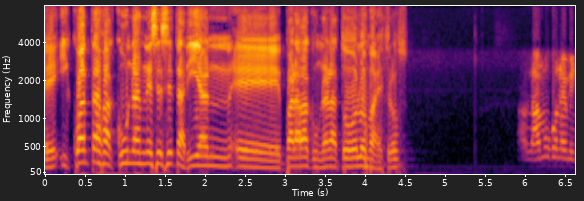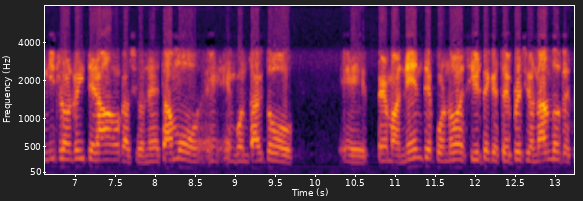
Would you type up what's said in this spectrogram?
¿Y cuántas vacunas necesitarían para vacunar a todos los maestros? Hablamos con el ministro en reiteradas ocasiones. Estamos en contacto eh, permanente, por no decirte que estoy presionando, te,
